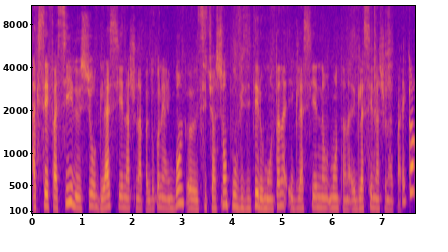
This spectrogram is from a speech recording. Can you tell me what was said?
accès facile sur Glacier National Park. Donc on est à une bonne euh, situation pour visiter le Montana et Glacier Montana, glacier national park. D'accord?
